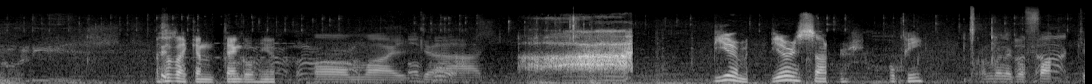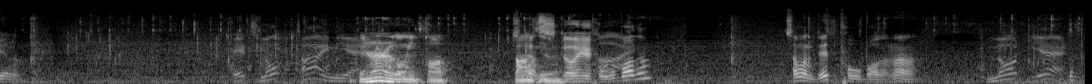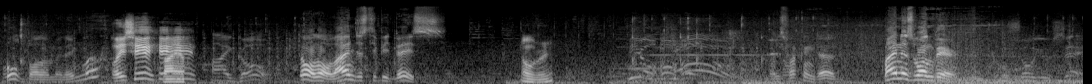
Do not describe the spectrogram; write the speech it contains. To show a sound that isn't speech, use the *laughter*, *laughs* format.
I thought I can tangle here. Oh my Of god. Ah. Beer, man. Beer is on OP. I'm gonna go fucking kill him. It's not time yet. They're not going top. Bounty Someone's. Go here. Pool bottom? Someone did pool bottom, huh? Not yet. Who pulled bottom? Enigma? Oh, he's here, here, here. I go. No, no, Lion just TP'd base. Oh, really? Yo ho ho! Oh, he's fucking dead. Minus one beer. So you say.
